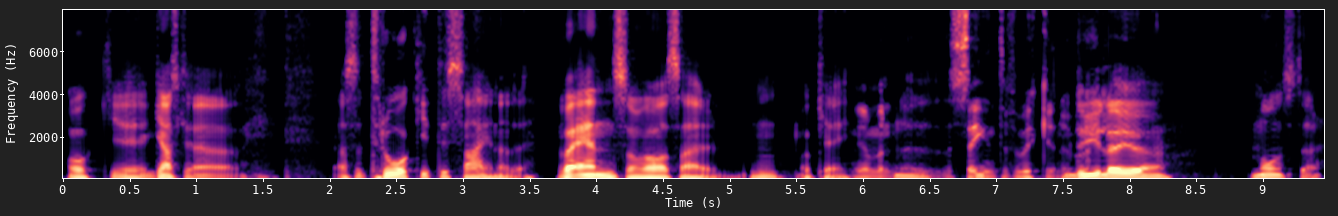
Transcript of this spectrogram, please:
Och eh, ganska... Alltså tråkigt designade. Det var en som var så här, mm, okej. Ja, men Mm. eh, säg inte för mycket nu Du bara. gillar ju monster.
